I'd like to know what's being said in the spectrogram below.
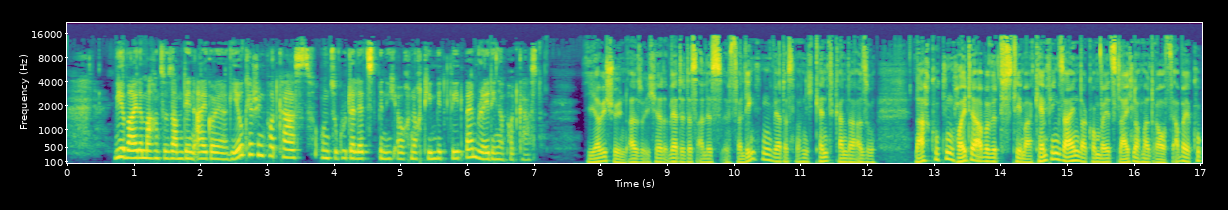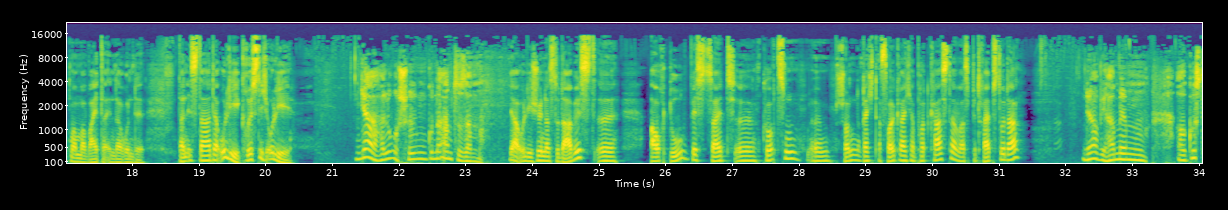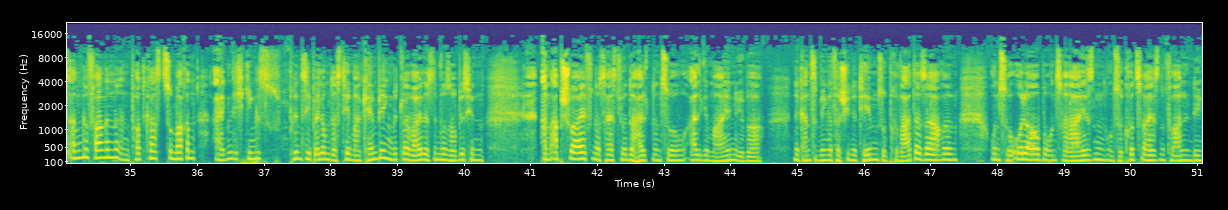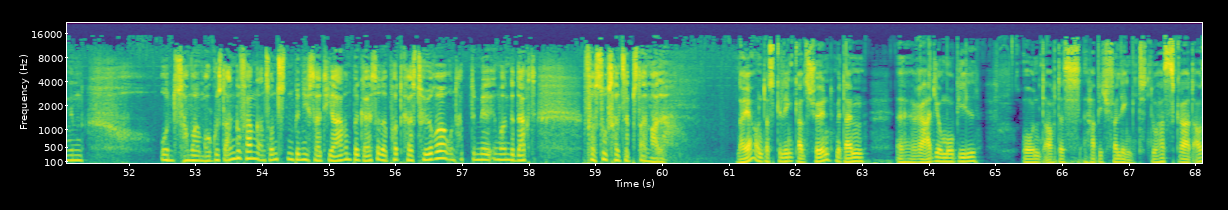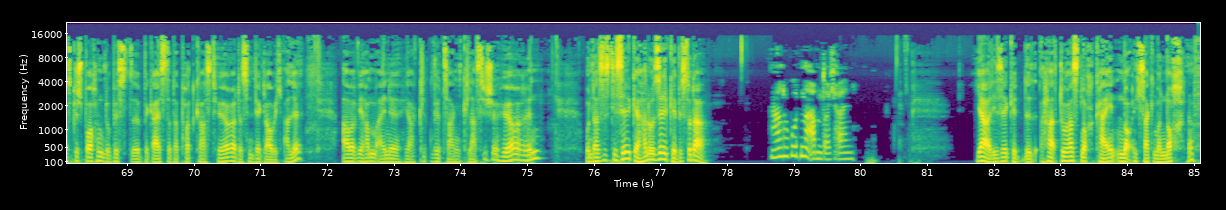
Wir beide machen zusammen den Allgäuer Geocaching Podcast und zu guter Letzt bin ich auch noch Teammitglied beim Radinger Podcast. Ja, wie schön. Also ich werde das alles äh, verlinken. Wer das noch nicht kennt, kann da also nachgucken. Heute aber wird das Thema Camping sein. Da kommen wir jetzt gleich nochmal drauf. Aber gucken wir mal weiter in der Runde. Dann ist da der Uli. Grüß dich, Uli. Ja, hallo. Schönen guten Abend zusammen. Ja, Uli, schön, dass du da bist. Auch du bist seit äh, kurzem äh, schon recht erfolgreicher Podcaster. Was betreibst du da? Ja, wir haben im August angefangen, einen Podcast zu machen. Eigentlich ging es prinzipiell um das Thema Camping. Mittlerweile sind wir so ein bisschen am Abschweifen. Das heißt, wir unterhalten uns so allgemein über eine ganze Menge verschiedene Themen, so privater Sachen, unsere Urlaube, unsere Reisen, unsere Kurzreisen vor allen Dingen und das haben wir im August angefangen. Ansonsten bin ich seit Jahren begeisterter Podcast-Hörer und habe mir irgendwann gedacht, versuch's halt selbst einmal. Naja, und das gelingt ganz schön mit deinem äh, Radiomobil. Und auch das habe ich verlinkt. Du hast gerade ausgesprochen, du bist äh, begeisterter Podcast-Hörer. Das sind wir, glaube ich, alle. Aber wir haben eine, ja, würde sagen, klassische Hörerin. Und das ist die Silke. Hallo Silke, bist du da? Hallo, guten Abend euch allen. Ja, diese, du hast noch kein, noch, ich sage immer noch, ne?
